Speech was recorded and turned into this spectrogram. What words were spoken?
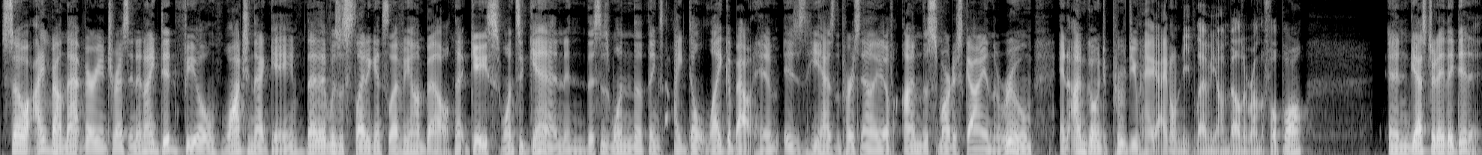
So I found that very interesting, and I did feel watching that game that it was a slight against Le'Veon Bell. That Gase once again, and this is one of the things I don't like about him, is he has the personality of I'm the smartest guy in the room, and I'm going to prove to you, hey, I don't need Le'Veon Bell to run the football. And yesterday they did it.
